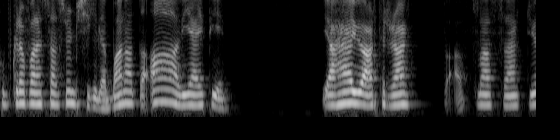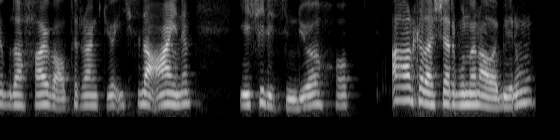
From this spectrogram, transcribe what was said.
Cupcraft bana saçma bir şekilde ban attı. Aa VIP. Ya Hive artı rank plus rank diyor. Bu da Hive altı rank diyor. İkisi de aynı. Yeşil isim diyor. Hop. Arkadaşlar bundan alabilirim.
